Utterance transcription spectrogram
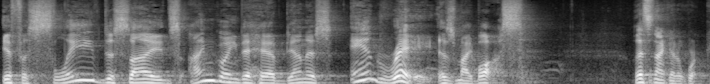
If a slave decides, I'm going to have Dennis and Ray as my boss, that's not going to work.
